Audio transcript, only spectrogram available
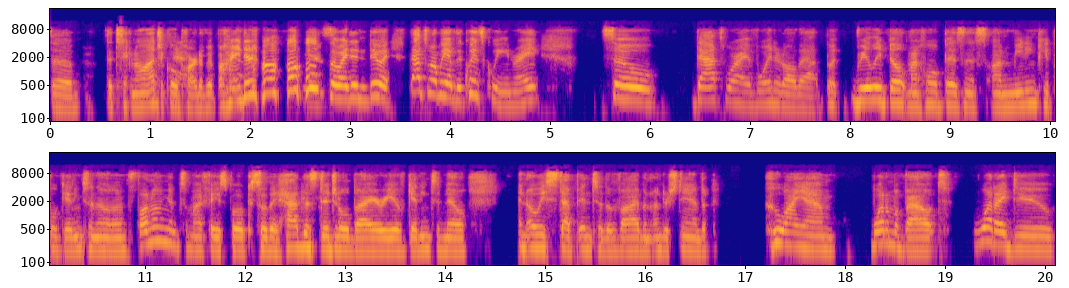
the the technological yeah. part of it behind yeah. it yeah. so i didn't do it that's why we have the quiz queen right so that's where i avoided all that but really built my whole business on meeting people getting to know them funneling into my facebook so they had this digital diary of getting to know and always step into the vibe and understand who i am what i'm about what i do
